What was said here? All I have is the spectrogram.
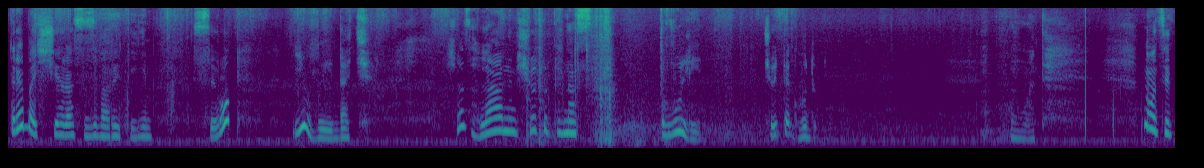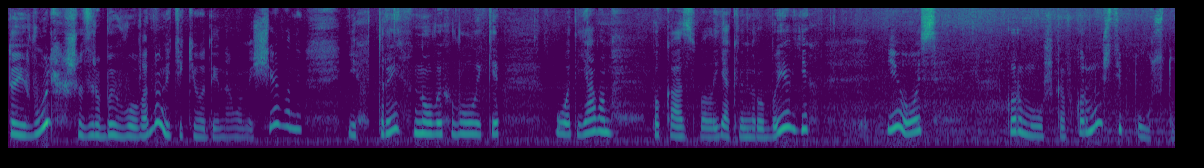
треба ще раз зварити їм сироп і видати. Зараз глянемо, що тут у нас в улі. Чуєте, як гудуть. От. Ну, оце той вуль, що зробив Вова. Ну, не тільки один, а вони ще вони. Їх три нових вулики. От я вам показувала, як він робив їх. І ось кормушка. В кормушці пусто.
